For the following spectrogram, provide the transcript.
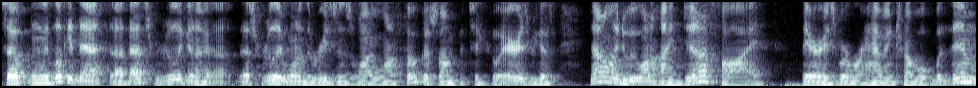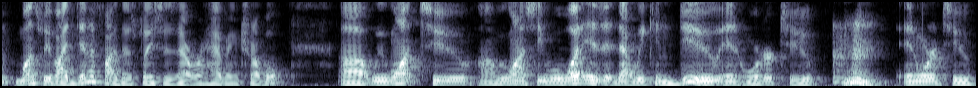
So when we look at that, uh, that's really gonna that's really one of the reasons why we want to focus on particular areas because not only do we want to identify the areas where we're having trouble, but then once we've identified those places that we're having trouble, uh, we want to uh, we want to see well what is it that we can do in order to in order to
